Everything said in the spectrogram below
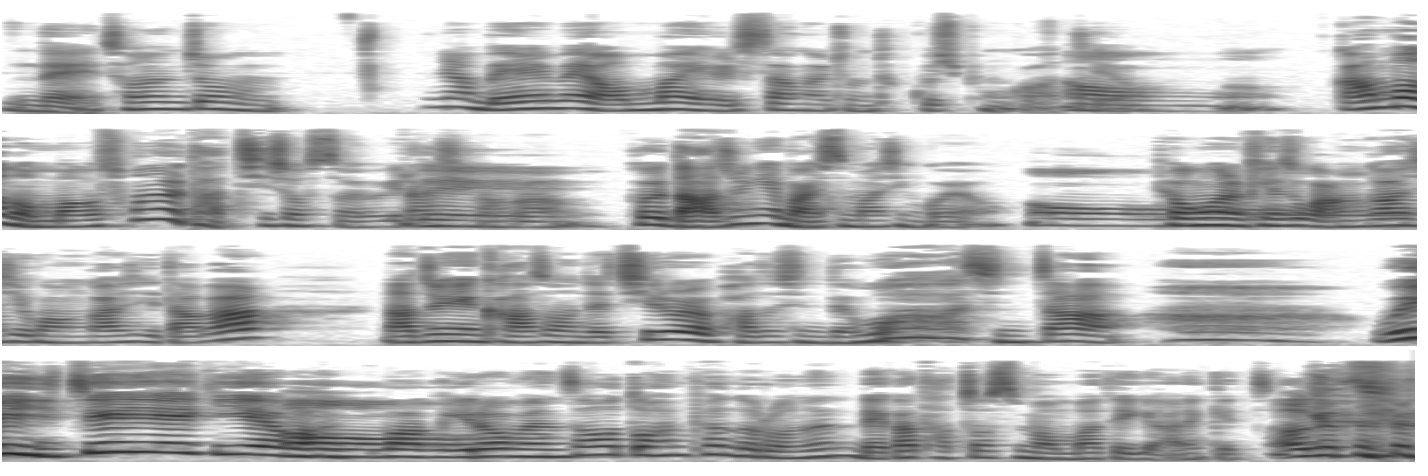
네, 저는 좀, 그냥 매일매일 엄마의 일상을 좀 듣고 싶은 것 같아요. 어. 그러니까 한 번 엄마가 손을 다치셨어요, 일하시다가. 네. 그걸 나중에 말씀하신 거예요. 어. 병원을 계속 안 가시고 안 가시다가, 나중에 가서 이제 치료를 받으신데, 와, 진짜, 왜 이제 얘기해? 막, 어. 막 이러면서 또 한편으로는 내가 다쳤으면 엄마한테 얘기 안 했겠지. 아, 그치.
